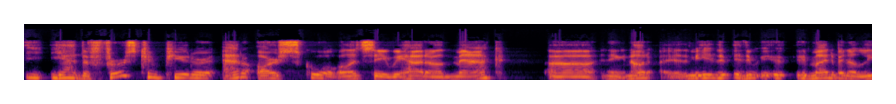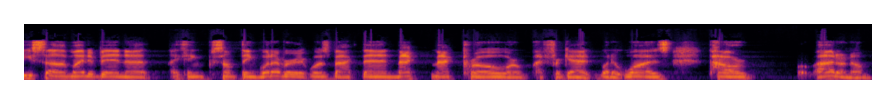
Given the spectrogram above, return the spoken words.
yeah, the first computer at our school. Well, let's see. We had a Mac. Uh, not it, it, it, might have been a Lisa, might have been a, I think something, whatever it was back then, Mac Mac Pro, or I forget what it was. Power, I don't know,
